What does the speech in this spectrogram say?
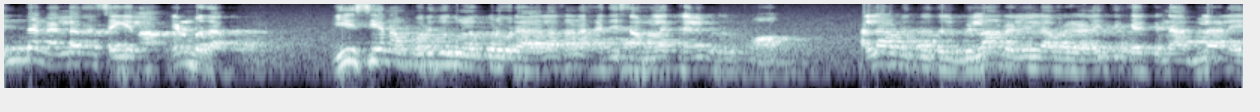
எந்த நல்லதை செய்யலாம் என்பதாக ஈஸியாக நாம் புரிந்து கொள்ளக்கூடிய ஒரு அழகான ஹதீஸ் நம்மளாம் கேள்விப்பட்டிருப்போம். அல்லாவுடைய பிலால் அலில் அவர்கள் அழைத்து கேட்கிறார் பிலாலே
